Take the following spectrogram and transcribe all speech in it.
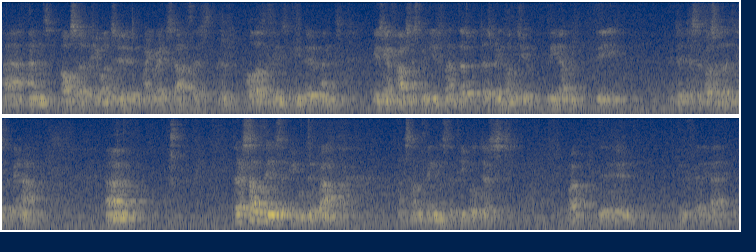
uh, and also if you want to migrate stuff, there's, there's a whole lot of things you can do. And using a file system in userland does, does bring home to you the, um, the, just the possibilities that we have. Um, there are some things that people do well, and some things that people just, well, really do know, fairly badly.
